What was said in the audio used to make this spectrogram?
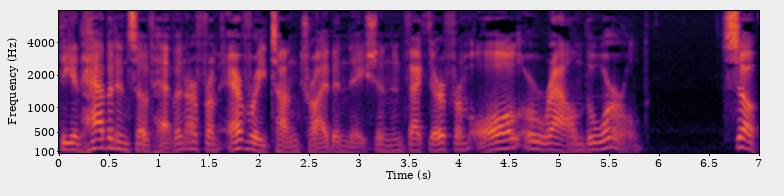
the inhabitants of heaven are from every tongue, tribe, and nation. In fact, they're from all around the world. So,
